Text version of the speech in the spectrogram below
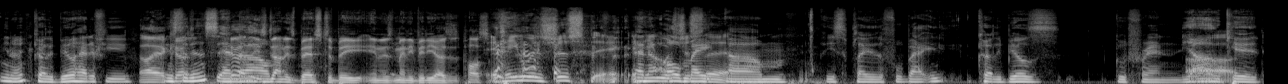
you know, Kurtley Beale had a few Oh, yeah, Cur- incidents, and Kurtley's um, done his best to be in as many videos as possible. He was just. He and an was old just mate there. um, used to play the fullback. He- Kurtley Beale's good friend, young Uh, kid,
